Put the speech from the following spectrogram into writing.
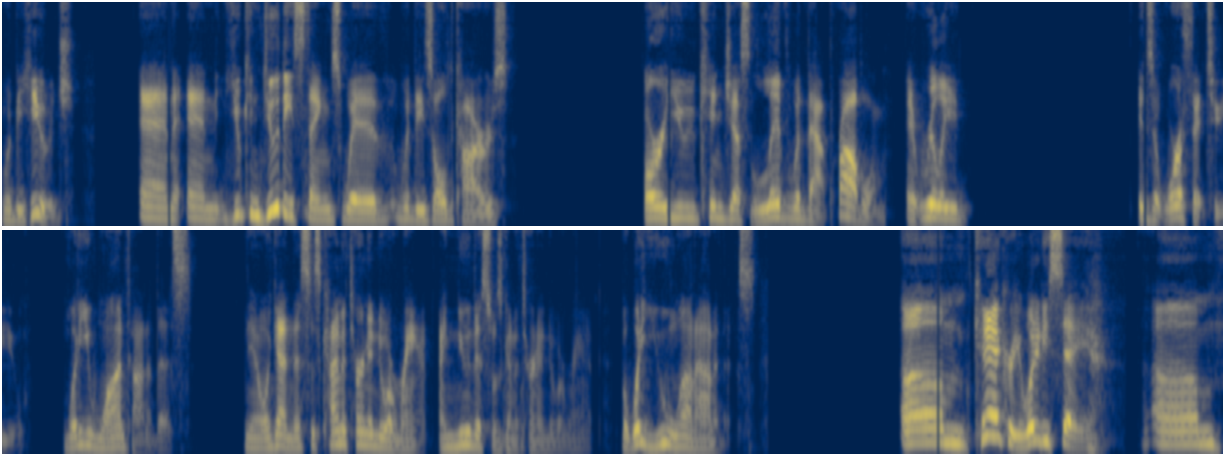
would be huge. And and you can do these things with with these old cars or you can just live with that problem. It really is it worth it to you? what do you want out of this? You know, again, this has kind of turned into a rant. I knew this was going to turn into a rant, but what do you want out of this? Um, Kanakry, what did he say? Um,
